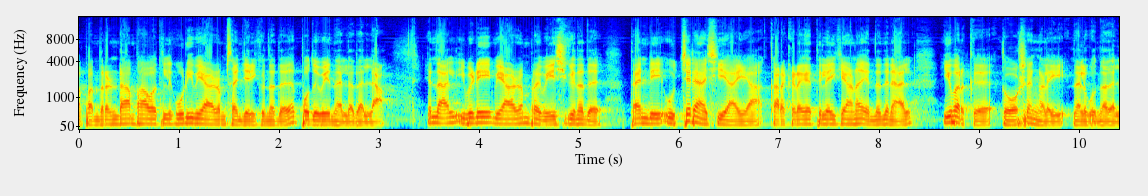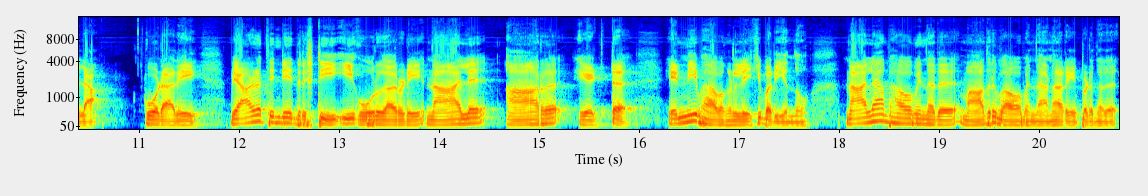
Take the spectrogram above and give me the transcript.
പന്ത്രണ്ടാം ഭാവത്തിൽ കൂടി വ്യാഴം സഞ്ചരിക്കുന്നത് പൊതുവെ നല്ലതല്ല. എന്നാൽ ഇവിടെ വ്യാഴം പ്രവേശിക്കുന്നത് തന്റെ ഉച്ചരാശിയായ കർക്കിടകത്തിലേക്കാണ് എന്നതിനാൽ ഇവർക്ക് ദോഷങ്ങളെ നൽകുന്നതല്ല. കൂടാതെ വ്യാഴത്തിന്റെ ദൃഷ്ടി ഈ കൂറുകാരുടെ നാല് ആറ് എട്ട് എന്നീ ഭാവങ്ങളിലേക്ക് പതിയുന്നു. നാലാം ഭാവം എന്നത് മാതൃഭാവം എന്നാണ് അറിയപ്പെടുന്നത്.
